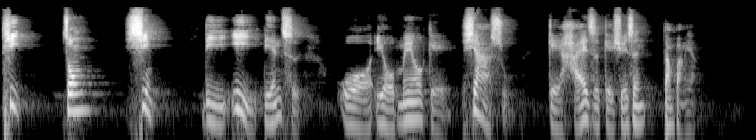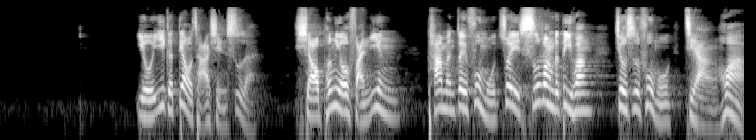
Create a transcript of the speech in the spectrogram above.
悌、忠、信、礼、义、廉耻。我有没有给下属、给孩子、给学生当榜样？有一个调查显示啊，小朋友反映他们对父母最失望的地方。就是父母讲话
